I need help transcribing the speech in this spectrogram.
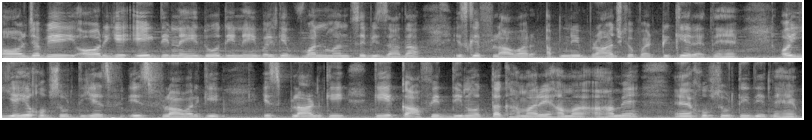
और जब ये और ये एक दिन नहीं दो दिन नहीं बल्कि वन मंथ से भी ज़्यादा इसके फ्लावर अपने ब्रांच के ऊपर टिके रहते हैं। और यही खूबसूरती है इस, इस फ्लावर की। इस प्लांट की कि ये काफ़ी दिनों तक हमारे, हम, हमें खूबसूरती देते हैं।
